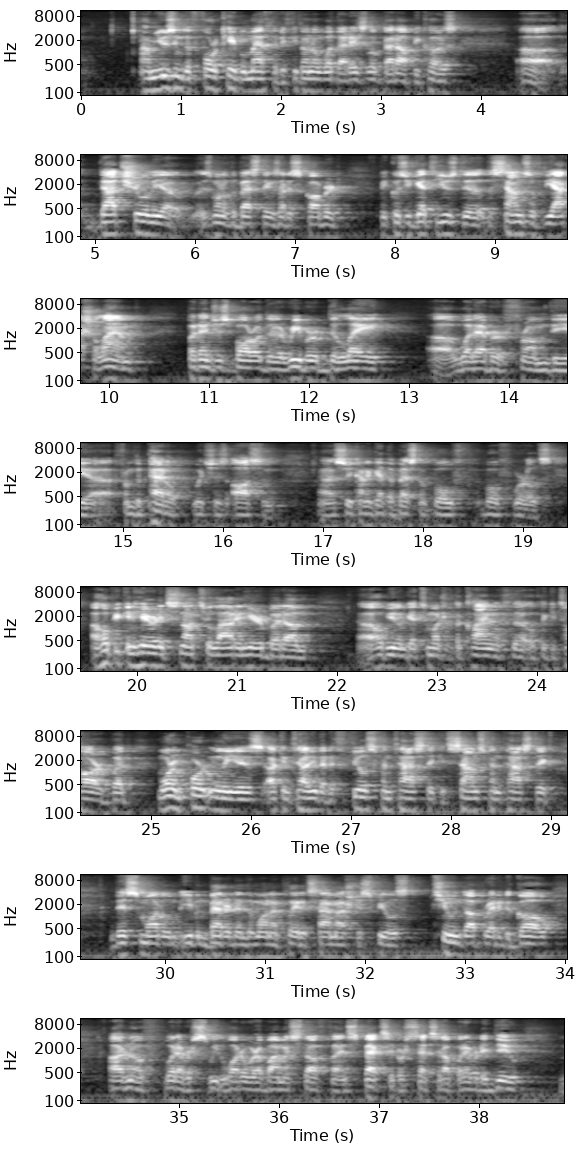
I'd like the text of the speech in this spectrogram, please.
I'm using the four cable method. If you don't know what that is, look that up because uh, that surely uh, is one of the best things I discovered because you get to use the, the sounds of the actual amp but then just borrow the reverb delay, uh, whatever from the uh, from the pedal, which is awesome. Uh, so you kind of get the best of both both worlds. I hope you can hear it. It's not too loud in here, but um, I hope you don't get too much of the clang of the of the guitar. But more importantly is I can tell you that it feels fantastic. It sounds fantastic. This model even better than the one I played at Sam Ash. Just feels tuned up, ready to go. I don't know if whatever Sweetwater where I buy my stuff uh, inspects it or sets it up, whatever they do.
